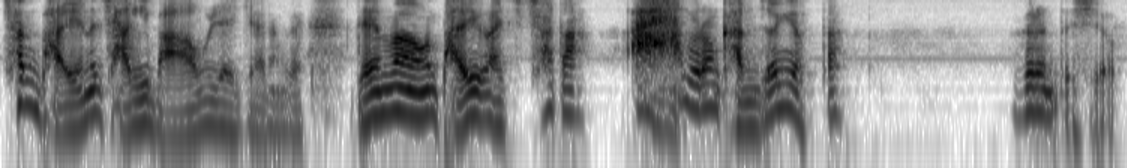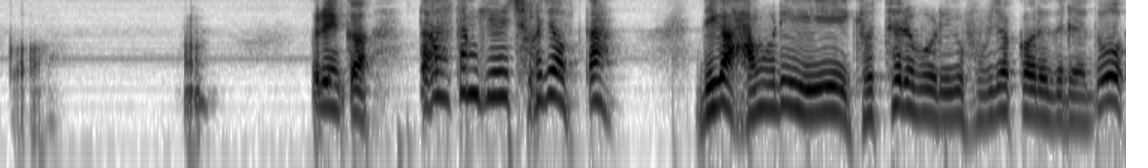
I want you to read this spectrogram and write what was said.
찬 바위는 자기 마음을 얘기하는 거예요. 내 마음은 바위같이 차다. 아무런 감정이 없다. 그런 뜻이었고. 어? 그러니까 따뜻한 기운이 전혀 없다 네가 아무리 교태를 부리고 부적거리더라도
